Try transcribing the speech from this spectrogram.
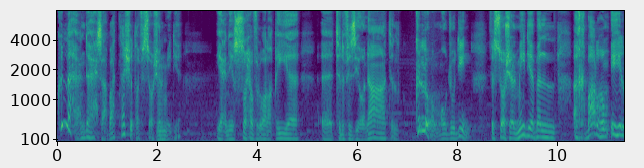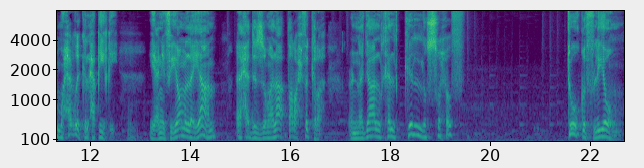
كلها عندها حسابات نشطة في ال social. media يعني الصحف الورقية آه، التلفزيونات ال- كلهم موجودين في ال social media بل أخبارهم إيه المحرك الحقيقي يعني في يوم من الأيام أحد الزملاء طرح فكرة إنه قال خل كل الصحف توقف ليوم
